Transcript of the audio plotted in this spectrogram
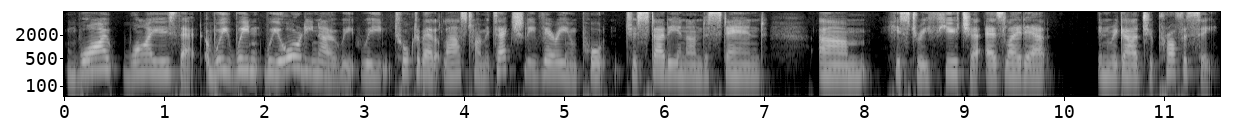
Why why is that? We we, we already know, we, we talked about it last time. It's actually very important to study and understand um, history future as laid out in regard to prophecy.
